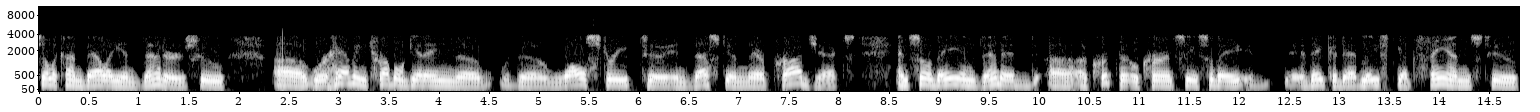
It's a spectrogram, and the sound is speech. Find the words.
Silicon Valley inventors who uh, were having trouble getting the the Wall Street to invest in their projects, and so they invented uh, a cryptocurrency so they they could at least get fans to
